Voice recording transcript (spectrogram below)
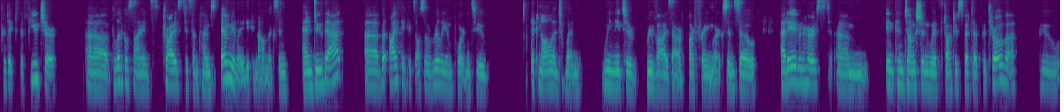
predict the future, uh, political science tries to sometimes emulate economics and and do that. Uh, but I think it's also really important to acknowledge when we need to revise our our frameworks. And so, at Avonhurst, um, in conjunction with Dr. Sveta Petrova, who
